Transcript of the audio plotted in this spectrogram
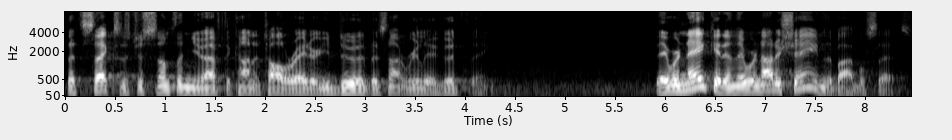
that sex is just something you have to kind of tolerate or you do it, but it's not really a good thing. They were naked and they were not ashamed, the Bible says.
